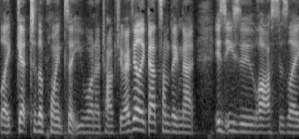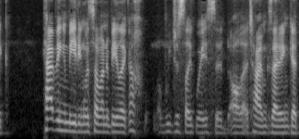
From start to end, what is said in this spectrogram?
like get to the points that you want to talk to. I feel like that's something that is easily lost is like having a meeting with someone to be like, oh, we just like wasted all that time because I didn't get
